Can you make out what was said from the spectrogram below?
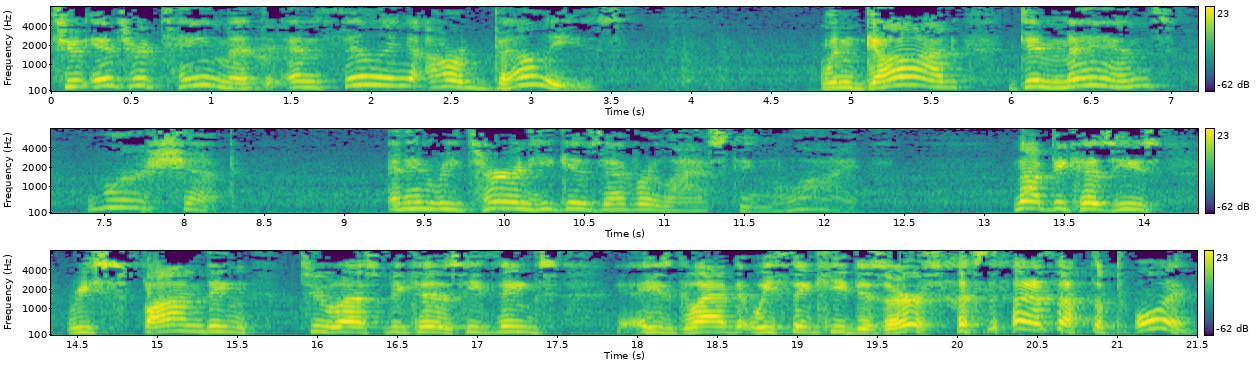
to entertainment and filling our bellies. When God demands worship. And in return, He gives everlasting life. Not because He's responding to us because he thinks he's glad that we think he deserves us. That's not the point.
